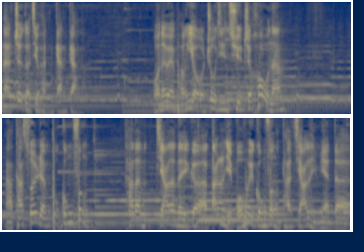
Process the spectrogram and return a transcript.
那这个就很尴尬了。我那位朋友住进去之后呢，啊，他虽然不供奉他的家的那个，当然也不会供奉他家里面的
